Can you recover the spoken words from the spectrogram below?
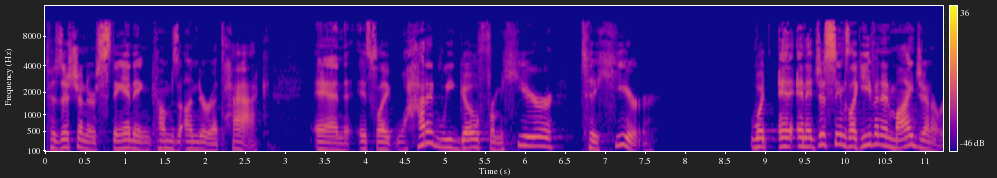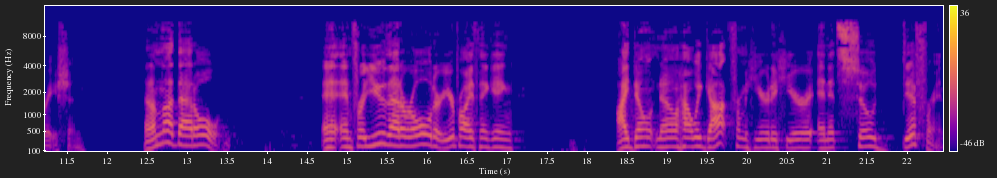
position or standing comes under attack. And it's like, well, how did we go from here to here? What, and, and it just seems like even in my generation, and I'm not that old, and, and for you that are older, you're probably thinking, I don't know how we got from here to here, and it's so different.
